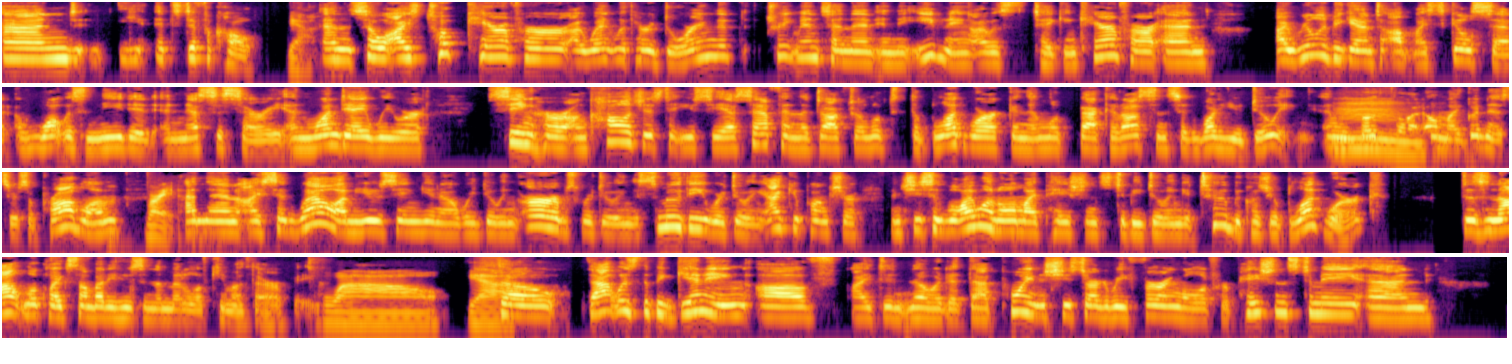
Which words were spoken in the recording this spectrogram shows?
And it's difficult. Yeah. And so I took care of her. I went with her during the treatments. And then in the evening, I was taking care of her. And I really began to up my skill set of what was needed and necessary. And one day we were seeing her oncologist at UCSF, and the doctor looked at the blood work and then looked back at us and said, What are you doing? And we mm. both thought, Oh my goodness, there's a problem. Right. And then I said, Well, I'm using, you know, we're doing herbs, we're doing the smoothie, we're doing acupuncture. And she said, Well, I want all my patients to be doing it too because your blood work does not look like somebody who's in the middle of chemotherapy. Wow. Yeah. So that was the beginning of, I didn't know it at that point. And she started referring all of her patients to me. And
